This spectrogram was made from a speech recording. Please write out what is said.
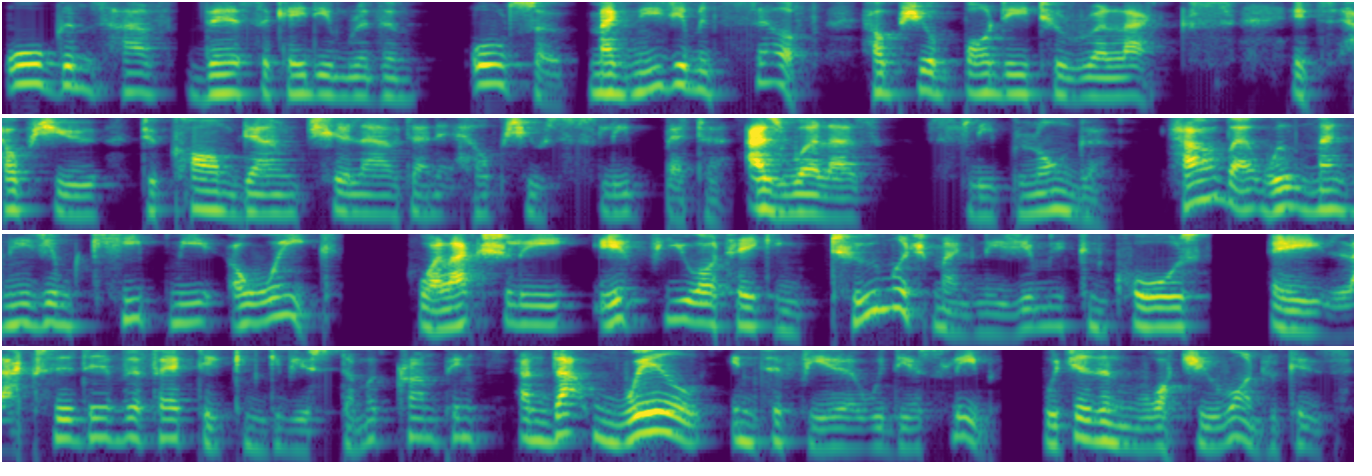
organs have their circadian rhythm also. Magnesium itself helps your body to relax. It helps you to calm down, chill out, and it helps you sleep better, as well as sleep longer. How about will magnesium keep me awake? Well, actually, if you are taking too much magnesium, it can cause a laxative effect, it can give you stomach cramping, and that will interfere with your sleep, which isn't what you want because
